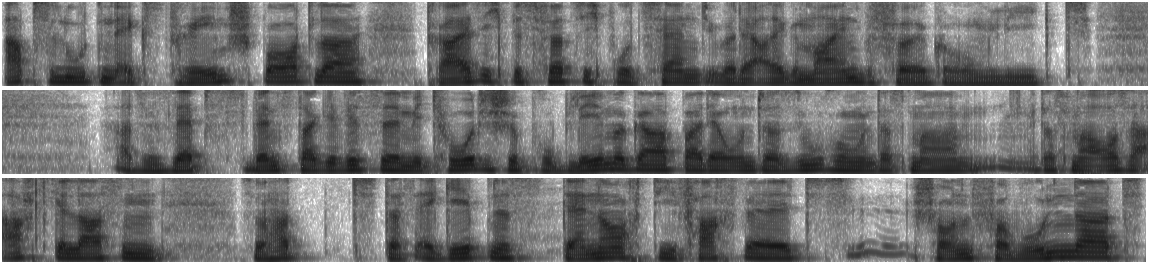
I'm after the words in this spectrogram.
absoluten Extremsportler 30 bis 40 Prozent über der Allgemeinbevölkerung liegt. Also selbst wenn es da gewisse methodische Probleme gab bei der Untersuchung, das mal, das mal außer Acht gelassen, so hat das Ergebnis dennoch die Fachwelt schon verwundert,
